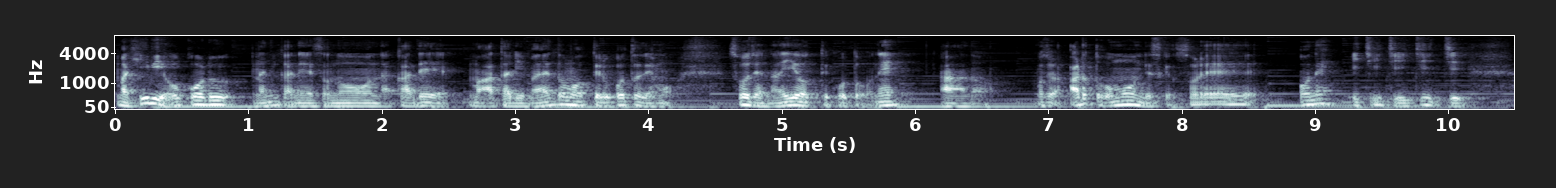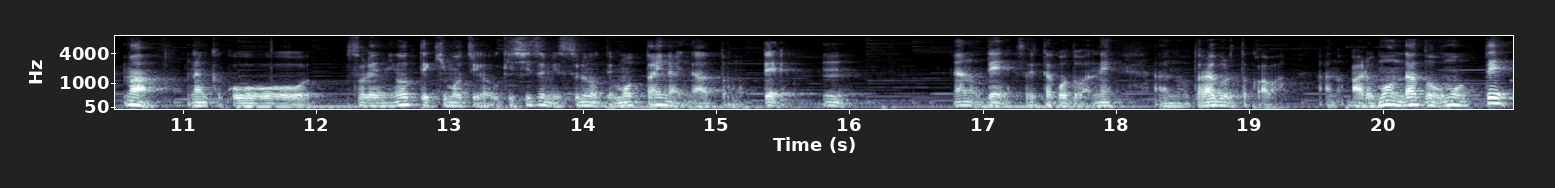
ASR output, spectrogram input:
まあ、日々起こる何かね、その中で、まあ、当たり前と思ってることでも、そうじゃないよってことをね、あの、もちろんあると思うんですけど、それをね、いちいちいちいち、まあ、なんかこう、それによって気持ちが浮き沈みするのってもったいないなと思って、うん。なので、そういったことはね、あの、トラブルとかは、あの、あるもんだと思って、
